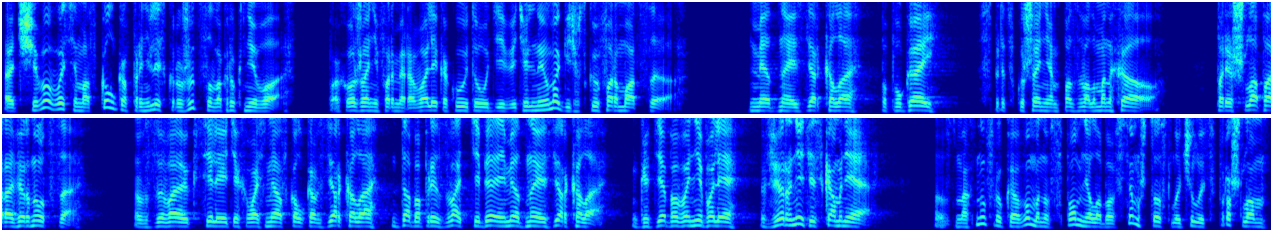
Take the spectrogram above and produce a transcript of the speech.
отчего восемь осколков принялись кружиться вокруг него. Похоже, они формировали какую-то удивительную магическую формацию. «Медное зеркало, попугай!» — с предвкушением позвал Манхао. «Пришла пора вернуться! Взываю к силе этих восьми осколков зеркала, дабы призвать тебя и медное зеркало! Где бы вы ни были, вернитесь ко мне!» Взмахнув рукавом, он вспомнил обо всем, что случилось в прошлом,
